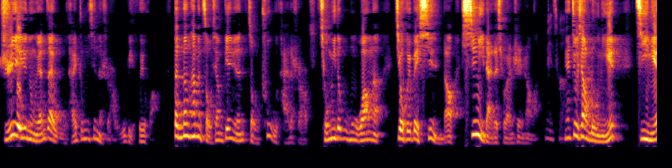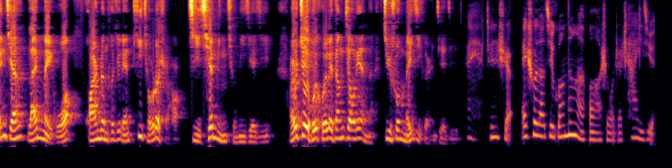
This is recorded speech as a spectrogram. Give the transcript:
职业运动员在舞台中心的时候无比辉煌。但当他们走向边缘、走出舞台的时候，球迷的目光呢就会被吸引到新一代的球员身上了。没错，你看，就像鲁尼几年前来美国华盛顿特区联踢球的时候，几千名球迷接机，而这回回来当教练呢，据说没几个人接机。哎呀，真是！哎，说到聚光灯啊，冯老师，我这插一句，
